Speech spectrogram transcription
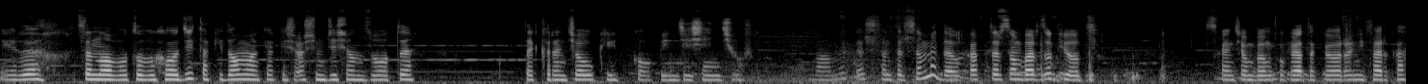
Ile cenowo to wychodzi? Taki domek jakieś 80 zł. Te kręciołki około 50. Mamy też świąteczne mydełka, które są bardzo cute. Z chęcią bym kupiła takiego reniferka.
